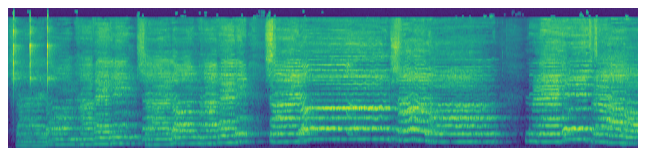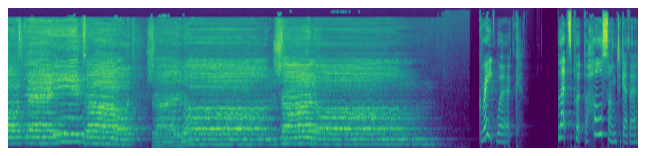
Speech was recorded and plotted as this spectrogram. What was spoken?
Shalom Haverim, Shalom Haverim, Shalom, put the whole song together,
